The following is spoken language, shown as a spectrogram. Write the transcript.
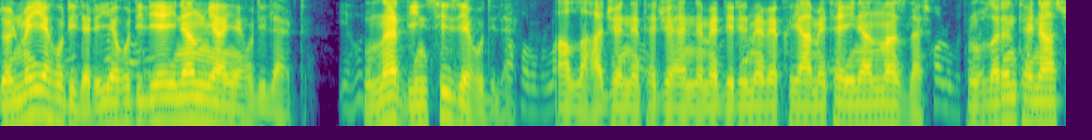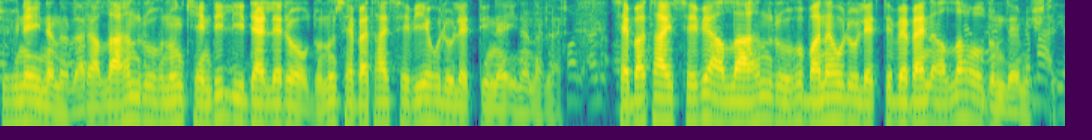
Dönme Yahudileri Yahudiliğe inanmayan Yahudilerdi. Bunlar dinsiz Yahudiler. Allah'a, cennete, cehenneme, dirilme ve kıyamete inanmazlar. Ruhların tenasühüne inanırlar. Allah'ın ruhunun kendi liderleri olduğunu, Sebatay Sevi'ye hulul ettiğine inanırlar. Sebatay Sevi, Allah'ın ruhu bana hulul etti ve ben Allah oldum demişti.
